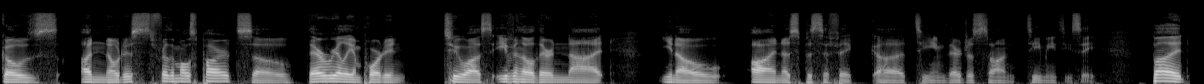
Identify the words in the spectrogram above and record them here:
goes unnoticed for the most part. So they're really important to us, even though they're not, you know, on a specific uh, team. They're just on Team ETC. But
